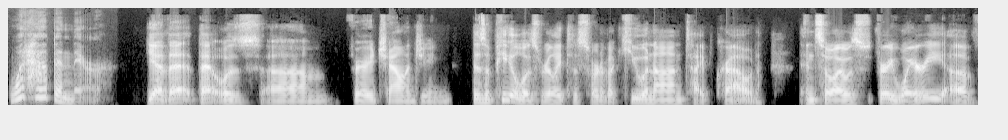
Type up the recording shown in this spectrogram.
What happened there? Yeah, that that was um, very challenging. His appeal was really to sort of a QAnon type crowd. And so I was very wary of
